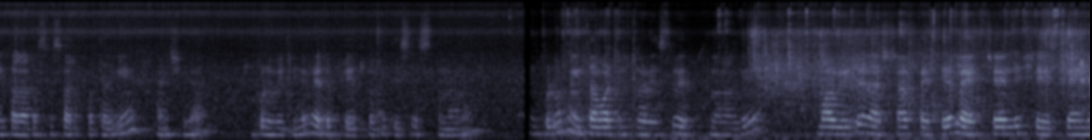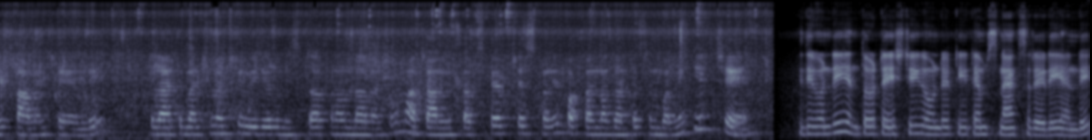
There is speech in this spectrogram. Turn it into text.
ఈ కలర్ వస్తే సరిపోతాయి మంచిగా. ఇప్పుడు వీటిని వేరే ప్లేట్లోకి తీసేస్తున్నాను ఇప్పుడు మిగతా వాటిని కూడా వేసి వేసుకున్నానండి మా వీడియో నచ్చినట్లయితే లైక్ చేయండి షేర్ చేయండి కామెంట్ చేయండి. ఇలాంటి మంచి మంచి వీడియోలు మిస్ కాకుండా ఉండాలంటే మా ఛానల్ని సబ్స్క్రైబ్ చేసుకొని పక్కన గంట సింబల్ని క్లిక్ చేయండి. ఇదిగోండి ఎంతో టేస్టీగా ఉండే టీ టైమ్ స్నాక్స్ రెడీ అండి.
